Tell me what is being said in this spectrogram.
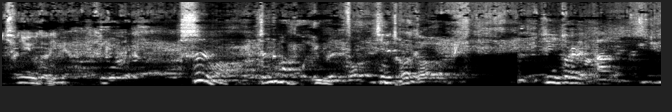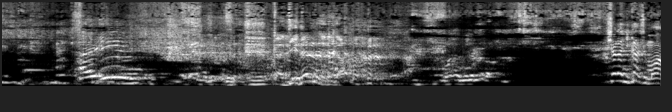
你前女友在里面。是吗？真他妈好丢人！走，进去整整走。请你坐这里啊。哎，赶地震了这个。夏亮，你干什么？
